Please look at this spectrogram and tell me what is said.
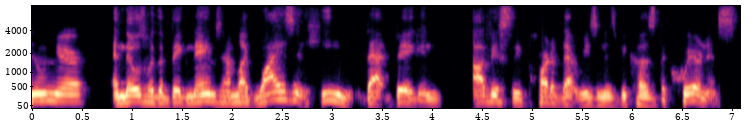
True. jr and those were the big names and i'm like why isn't he that big? And obviously part of that reason is because the queerness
